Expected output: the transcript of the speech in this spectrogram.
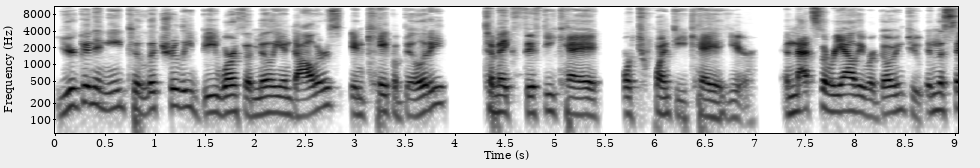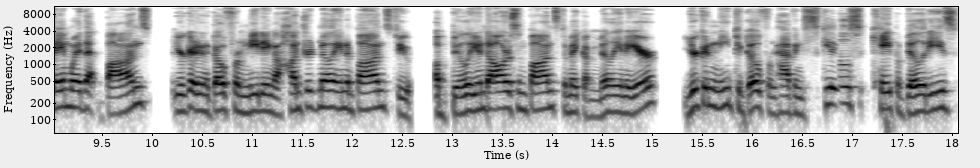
you're going to need to literally be worth a million dollars in capability to make 50K or 20K a year. And that's the reality we're going to. In the same way that bonds, you're going to go from needing 100 million in bonds to a billion dollars in bonds to make a million a year, you're going to need to go from having skills, capabilities,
